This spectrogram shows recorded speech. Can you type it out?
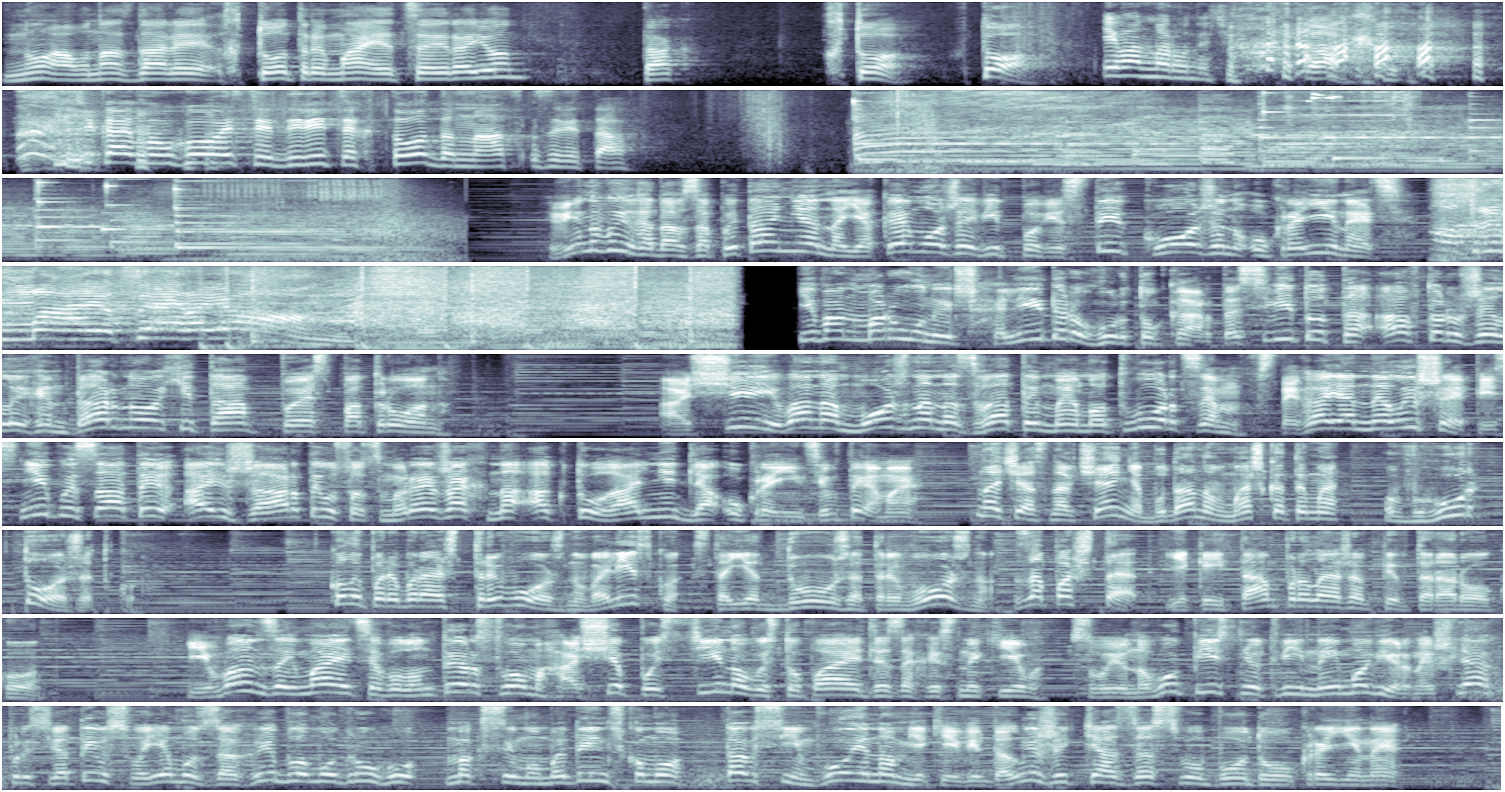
Ну а у нас далі хто тримає цей район? Так. Хто? Хто? Іван Марунич. Чекаємо в гості. Дивіться, хто до нас завітав. Він вигадав запитання, на яке може відповісти кожен українець. Отримає цей район. Іван Марунич, лідер гурту Карта світу та автор вже легендарного хіта Пес Патрон. А ще Івана можна назвати мемотворцем. Встигає не лише пісні писати, а й жарти у соцмережах на актуальні для українців теми. На час навчання Буданов мешкатиме в гуртожитку. Коли перебираєш тривожну валізку, стає дуже тривожно за паштет, який там пролежав півтора року. Іван займається волонтерством, а ще постійно виступає для захисників. Свою нову пісню Твій неймовірний шлях присвятив своєму загиблому другу Максиму Мединському та всім воїнам, які віддали життя за свободу України.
